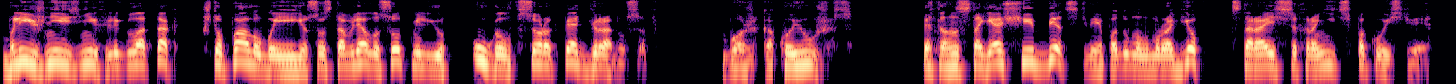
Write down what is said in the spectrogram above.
Ближняя из них легла так, что палуба ее составляла с отмелью угол в 45 градусов. Боже, какой ужас! Это настоящее бедствие, подумал Муравьев, стараясь сохранить спокойствие.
